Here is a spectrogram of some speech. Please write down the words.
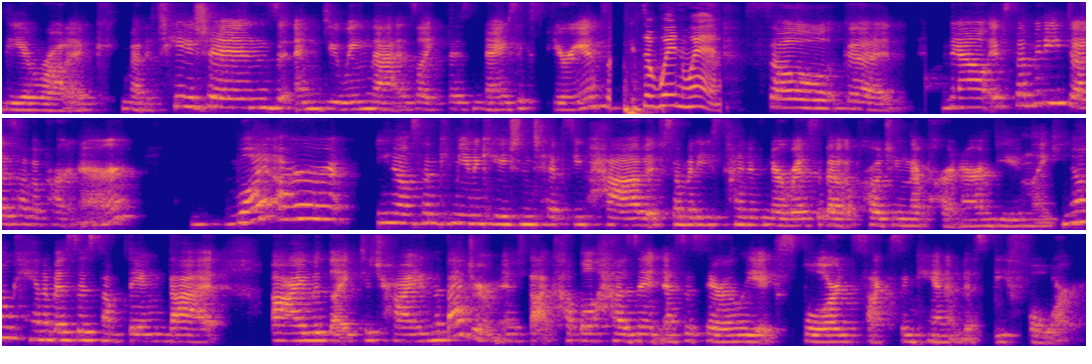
the erotic meditations and doing that is like this nice experience. It's a win win. So good. Now, if somebody does have a partner, what are you know some communication tips you have if somebody's kind of nervous about approaching their partner and being like you know cannabis is something that i would like to try in the bedroom if that couple hasn't necessarily explored sex and cannabis before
